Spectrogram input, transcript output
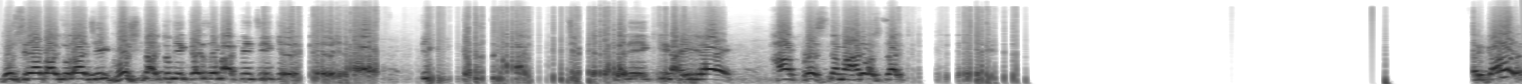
दुसऱ्या बाजूला जी घोषणा तुम्ही कर्जमाफीची केली की नाही आहे हा प्रश्न महाराष्ट्रात सरकार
